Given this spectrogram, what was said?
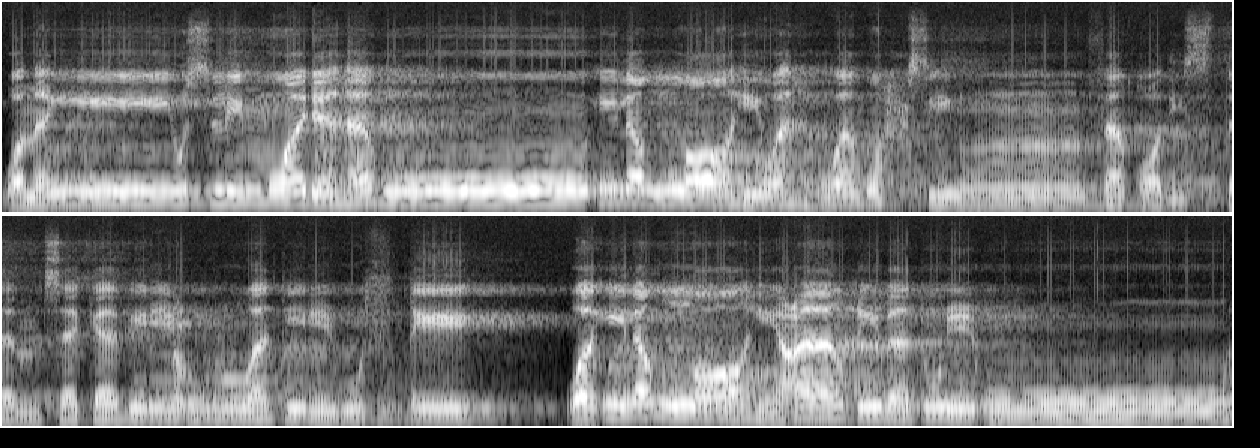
ومن يسلم وجهه إلى الله وهو محسن فقد استمسك بالعروة الوثق وإلى الله عاقبة الأمور.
